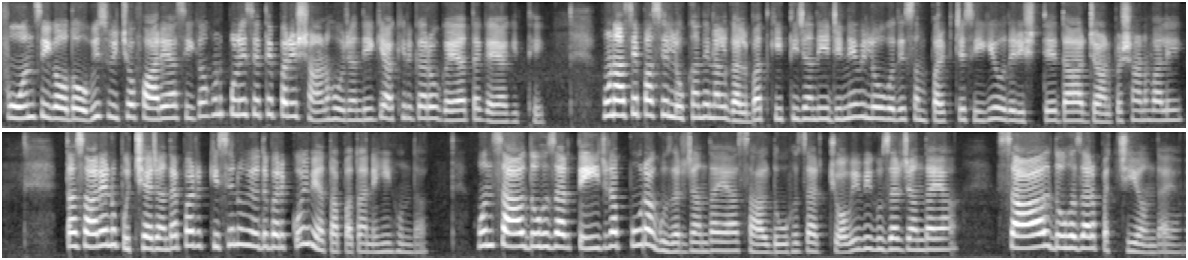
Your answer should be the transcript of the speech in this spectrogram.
ਫੋਨ ਸੀਗਾ ਉਹਦਾ ਉਹ ਵੀ ਸਵਿਚ ਆਫ ਆ ਰਿਹਾ ਸੀਗਾ। ਹੁਣ ਪੁਲਿਸ ਇੱਥੇ ਪਰੇਸ਼ਾਨ ਹੋ ਜਾਂਦੀ ਹੈ ਕਿ ਆਖਿਰਕਾਰ ਉਹ ਗਿਆ ਤਾਂ ਗਿਆ ਕਿੱਥੇ? ਹੁਣ ਆਸੇ-ਪਾਸੇ ਲੋਕਾਂ ਦੇ ਨਾਲ ਗੱਲਬਾਤ ਕੀਤੀ ਜਾਂਦੀ ਹੈ, ਜਿੰਨੇ ਵੀ ਲੋਕ ਉਹਦੇ ਸੰਪਰਕ 'ਚ ਸੀਗੇ, ਉਹਦੇ ਰਿਸ਼ਤੇਦਾਰ ਜਾਣ ਪਛਾਣ ਵਾਲੇ ਤਾਂ ਸਾਰਿਆਂ ਨੂੰ ਪੁੱਛਿਆ ਜਾਂਦਾ ਪਰ ਕਿਸੇ ਨੂੰ ਵੀ ਉਹਦੇ ਬਾਰੇ ਕੋਈ ਵੀ ਅਤਾ ਪਤਾ ਨਹੀਂ ਹੁੰਦਾ। ਹੁਣ ਸਾਲ 2023 ਜਿਹੜਾ ਪੂਰਾ ਗੁਜ਼ਰ ਜਾਂਦਾ ਆ, ਸਾਲ 2024 ਵੀ ਗੁਜ਼ਰ ਜਾਂਦਾ ਆ, ਸਾਲ 2025 ਆਉਂਦਾ ਆ।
